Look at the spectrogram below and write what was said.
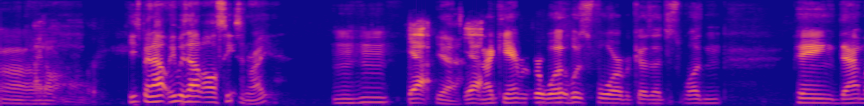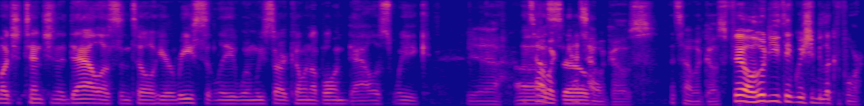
I don't remember. He's been out. He was out all season, right? Mm-hmm. Yeah, Yeah. yeah. And I can't remember what it was for because I just wasn't paying that much attention to Dallas until here recently when we started coming up on Dallas week. Yeah. That's Uh, how it. that's how it goes. That's how it goes. Phil, who do you think we should be looking for?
